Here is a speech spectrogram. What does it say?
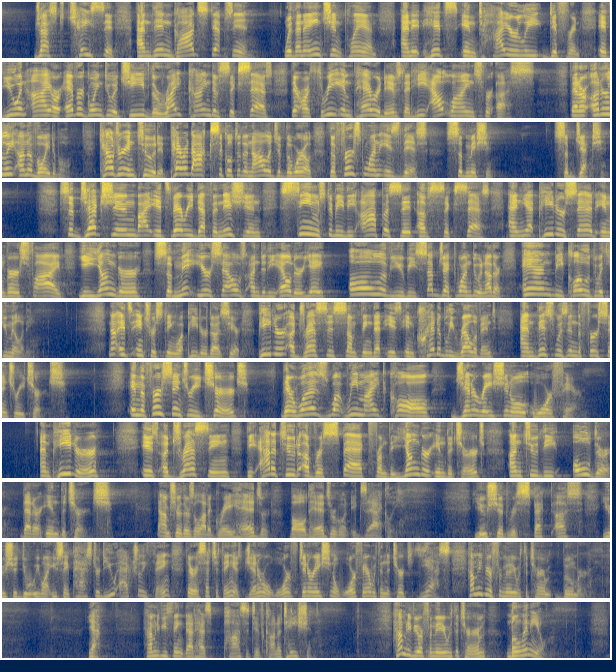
Just chase it. And then God steps in with an ancient plan and it hits entirely different. If you and I are ever going to achieve the right kind of success, there are three imperatives that He outlines for us that are utterly unavoidable, counterintuitive, paradoxical to the knowledge of the world. The first one is this submission, subjection. Subjection, by its very definition, seems to be the opposite of success. And yet, Peter said in verse 5 Ye younger, submit yourselves unto the elder, yea, all of you be subject one to another, and be clothed with humility. Now, it's interesting what Peter does here. Peter addresses something that is incredibly relevant, and this was in the first century church. In the first century church, there was what we might call generational warfare. And Peter is addressing the attitude of respect from the younger in the church unto the older that are in the church. Now, I'm sure there's a lot of gray heads or bald heads who are going, Exactly. You should respect us. You should do what we want. You say, Pastor, do you actually think there is such a thing as general war, generational warfare within the church? Yes. How many of you are familiar with the term boomer? Yeah. How many of you think that has positive connotation? How many of you are familiar with the term millennial?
